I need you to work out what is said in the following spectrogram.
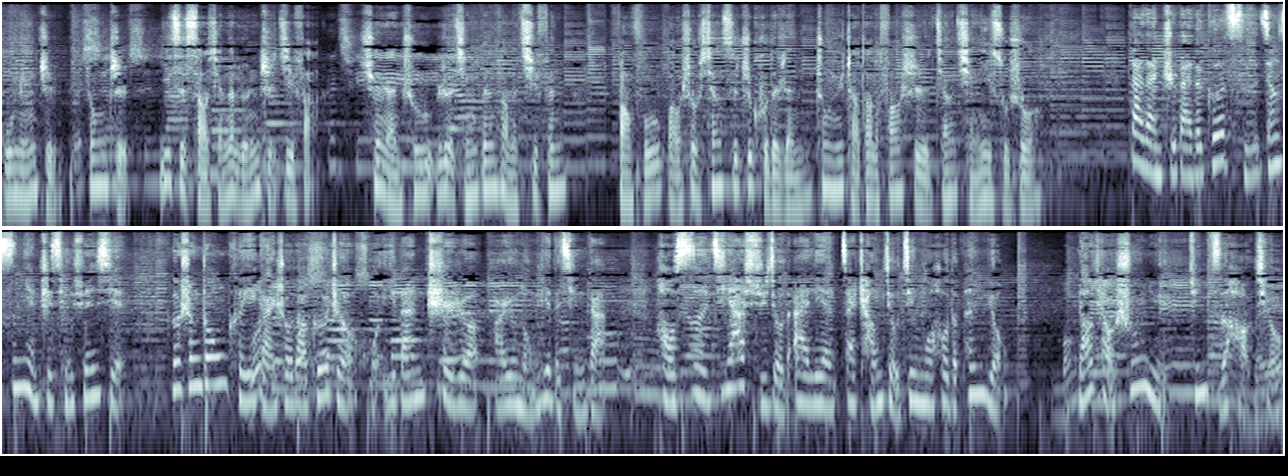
无名指、中指依次扫弦的轮指技法，渲染出热情奔放的气氛，仿佛饱受相思之苦的人终于找到了方式将情意诉说。大胆直白的歌词将思念之情宣泄，歌声中可以感受到歌者火一般炽热而又浓烈的情感，好似积压许久的爱恋在长久静默后的喷涌。窈窕淑女，君子好逑，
